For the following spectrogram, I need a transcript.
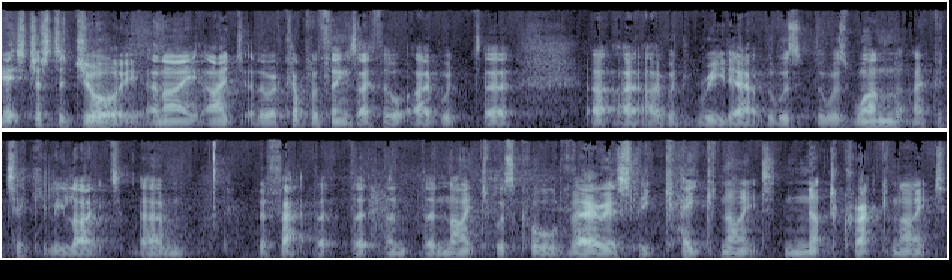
it's just a joy. And I, I there were a couple of things I thought I would uh, uh, I, I would read out. There was there was one I particularly liked um, the fact that the, the, the night was called variously cake night nutcrack night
